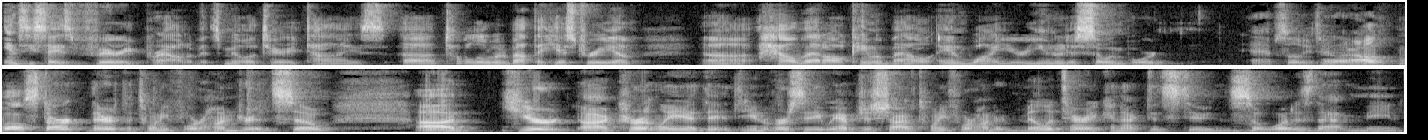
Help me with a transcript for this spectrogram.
NC State is very proud of its military ties. Uh, talk a little bit about the history of uh, how that all came about and why your unit is so important. Absolutely, Taylor. I'll well I'll start there at the 2400. So uh, here uh, currently at the, at the, university, we have just shy of 2,400 military connected students. So what does that mean?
